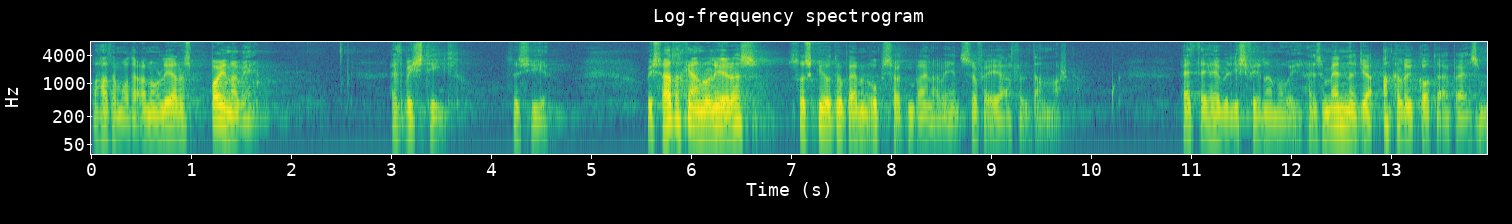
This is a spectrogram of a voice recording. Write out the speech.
og hadde måttet annullere spøyene vi. Et visst til, så sier jeg. Hvis dette kan annulleres, så skriver du på min oppsøkning på en av en, så får jeg til Danmark. Dette her vil jeg ikke finne meg i. Disse mennene gjør akkurat godt arbeid som,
